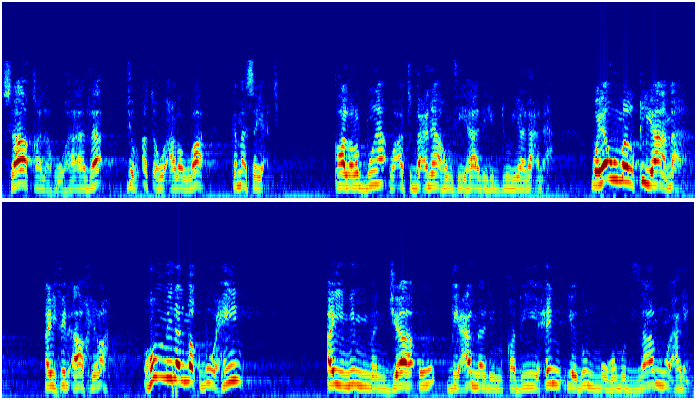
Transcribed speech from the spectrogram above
ساق له هذا جرأته على الله كما سيأتي. قال ربنا وأتبعناهم في هذه الدنيا لعنة ويوم القيامة أي في الآخرة هم من المقبوحين أي ممن جاءوا بعمل قبيح يذمهم الذام عليه.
